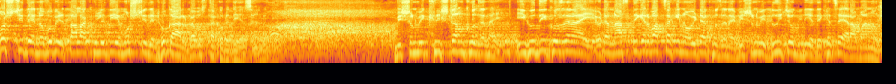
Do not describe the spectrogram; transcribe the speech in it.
মসজিদে নববীর তালা খুলে দিয়ে মসজিদে ঢোকার ব্যবস্থা করে দিয়েছেন। বিষ্ণুনবী খ্রিস্টান খোঁজে নাই, ইহুদি খোঁজে নাই, ওটা নাস্তিকের বাচ্চা কিনা ওইটা খোঁজে নাই। বিষ্ণুনবী দুই চোখ দিয়ে দেখেছে এরা মানুষ।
